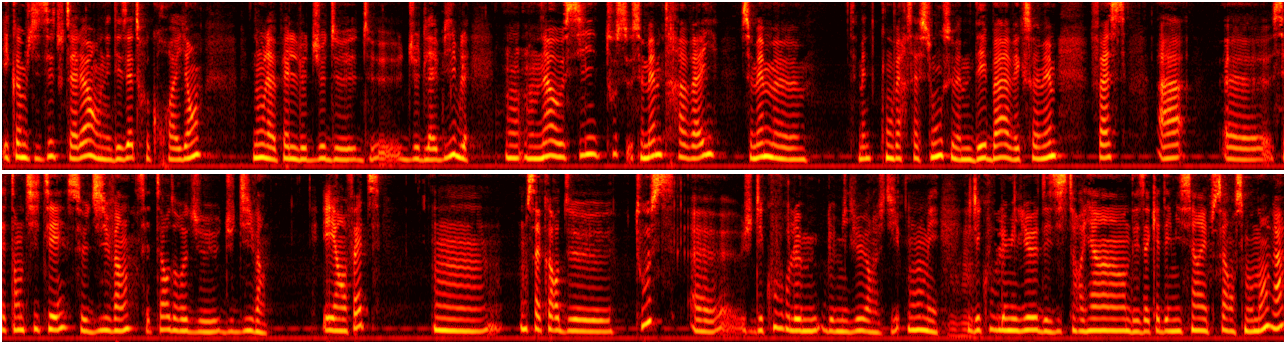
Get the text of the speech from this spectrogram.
Et comme je disais tout à l'heure, on est des êtres croyants. Nous, on l'appelle le Dieu de, de, Dieu de la Bible. On, on a aussi tout ce, ce même travail, ce même, cette même conversation, ce même débat avec soi-même face à cette entité, ce divin, cet ordre du, du divin. Et en fait, on, on s'accorde tous. euh, je découvre le, le milieu, hein, je dis on, mais Mhm. je découvre le milieu des historiens, des académiciens et tout ça en ce moment là,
